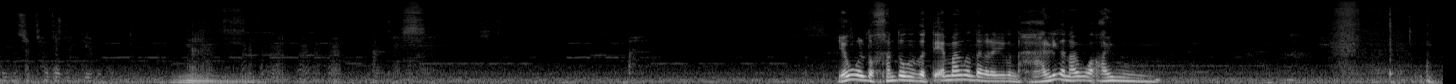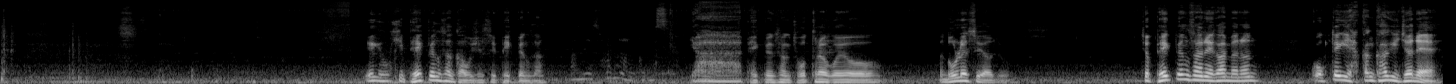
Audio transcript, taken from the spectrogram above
번씩 찾아뵙기로 음. 영월도 한동안 그때 막는다 그래가지고 난리가 나고 아이고 여기 혹시 백병산 가보셨어요? 백병산? 아니 산을 안 가봤어요. 야 백병산 좋더라고요. 놀랬어요 아주. 저 백병산에 가면은 꼭대기 약간 가기 전에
